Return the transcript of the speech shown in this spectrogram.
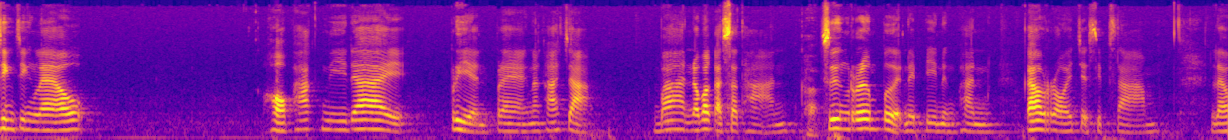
จริงๆแล้ว หอพักนี้ได้เปลี่ยนแปลงนะคะจากบ้านนวกสถานครับซึ่งเริ่มเปิดในปี 1973 แล้ว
